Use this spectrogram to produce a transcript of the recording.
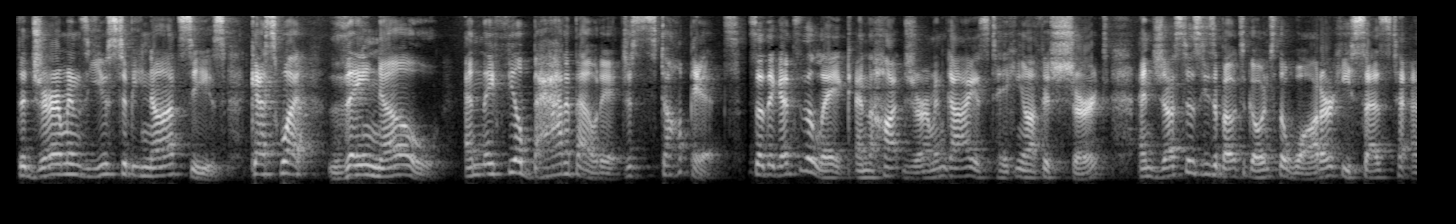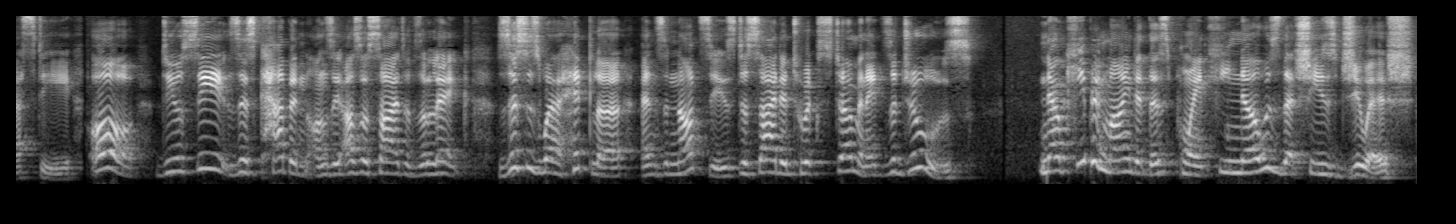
The Germans used to be Nazis. Guess what? They know and they feel bad about it. Just stop it. So they get to the lake, and the hot German guy is taking off his shirt. And just as he's about to go into the water, he says to Esti, Oh, do you see this cabin on the other side of the lake? This is where Hitler and the Nazis decided to exterminate the Jews. Now, keep in mind at this point, he knows that she's Jewish.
